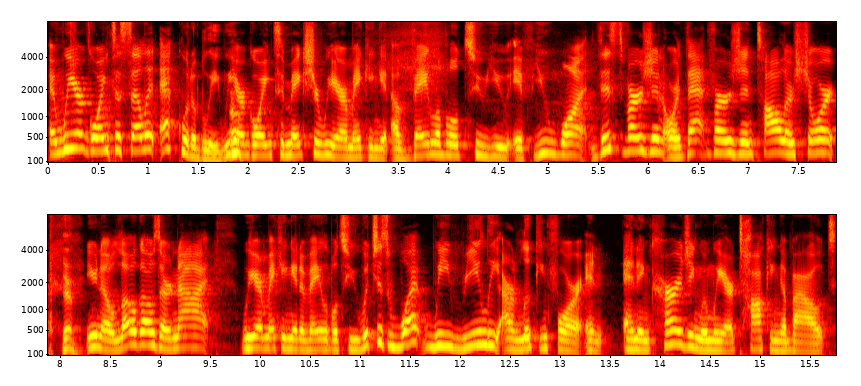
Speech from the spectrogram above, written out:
And we are going to sell it equitably. We oh. are going to make sure we are making it available to you. If you want this version or that version, tall or short, yeah. you know, logos or not, we are making it available to you, which is what we really are looking for and, and encouraging when we are talking about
